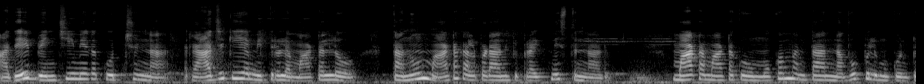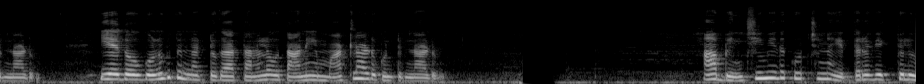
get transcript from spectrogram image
అదే బెంచీ మీద కూర్చున్న రాజకీయ మిత్రుల మాటల్లో తను మాట కలపడానికి ప్రయత్నిస్తున్నాడు. మాట మాటకు ముఖం అంతా నవ్వు పులుముకుంటున్నాడు. ఏదో గొణుగుతున్నట్టుగా తనలో తానే మాట్లాడుకుంటున్నాడు. ఆ బెంచీ మీద కూర్చున్న ఇద్దరు వ్యక్తులు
